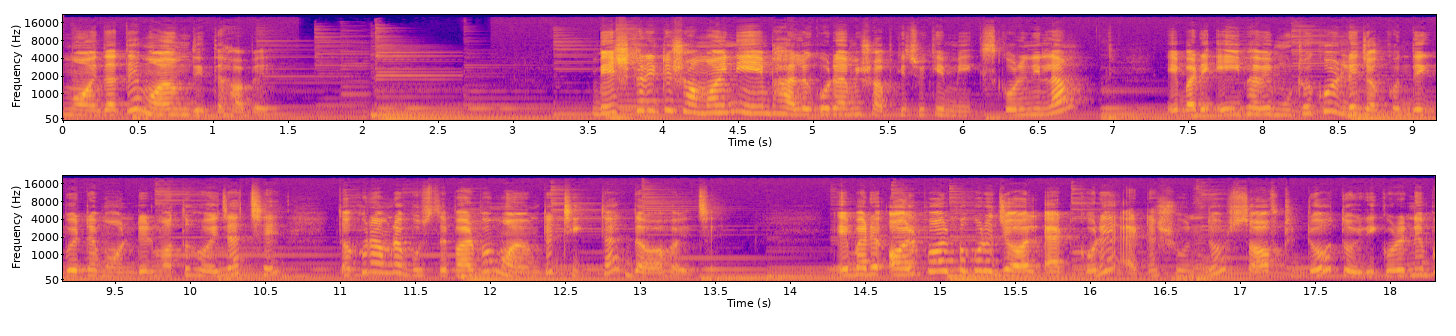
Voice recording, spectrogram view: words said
ময়দাতে ময়ম দিতে হবে। বেশ খানিকটা সময় নিয়ে ভালো করে আমি সবকিছুকে মিক্স করে নিলাম। এবারে এইভাবে মুঠো করলে যখন দেখব এটা মন্ডের মতো হয়ে যাচ্ছে, তখন আমরা বুঝতে পারব ময়মটা ঠিকঠাক দেওয়া হয়েছে। এবারে অল্প অল্প করে জল অ্যাড করে একটা সুন্দর সফট ডো তৈরি করে নেব।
